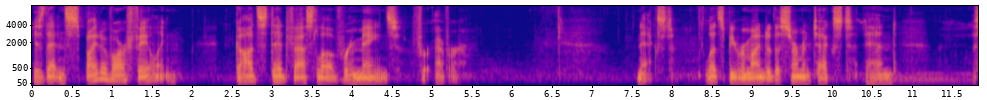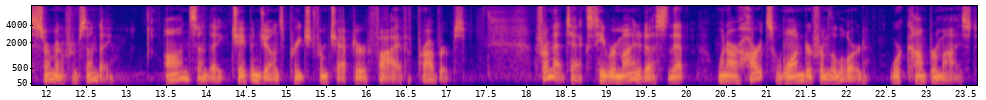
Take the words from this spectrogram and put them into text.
is that in spite of our failing, God's steadfast love remains forever. Next, let's be reminded of the sermon text and sermon from Sunday. On Sunday, Chapin Jones preached from chapter 5 of Proverbs. From that text, he reminded us that when our hearts wander from the Lord, we're compromised.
